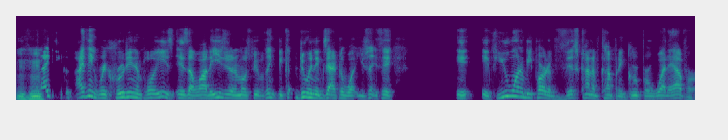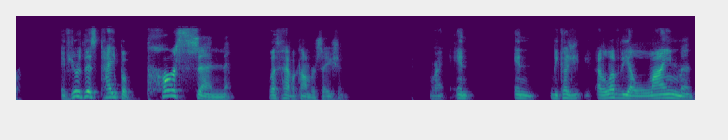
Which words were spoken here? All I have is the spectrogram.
Mm-hmm. I, think, I, think, recruiting employees is a lot easier than most people think because doing exactly what you say. say if you want to be part of this kind of company group or whatever, if you're this type of person, let's have a conversation. Right. And, and because you, I love the alignment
